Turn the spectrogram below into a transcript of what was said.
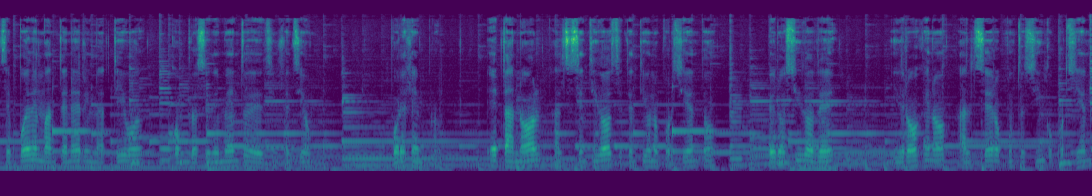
se pueden mantener inactivos con procedimientos de desinfección. Por ejemplo, etanol al 62-71%, peróxido de hidrógeno al 0.5%,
